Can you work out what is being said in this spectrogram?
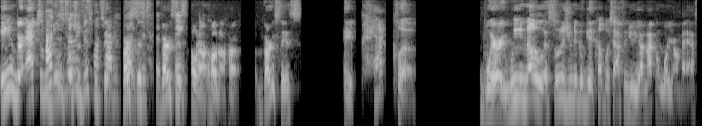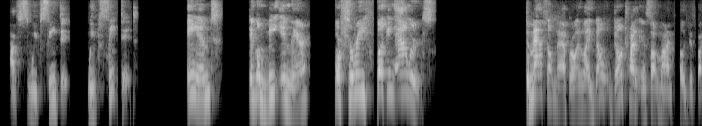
And they're actually I doing just really social distancing to, like, versus versus think, hold on, hold on, hold on. Versus a packed club where we know as soon as you niggas get a couple of shots in you, y'all not gonna wear your mask. I've we've seen it. We've seen it. And they're gonna be in there for three fucking hours. The math don't math, bro. And like don't don't try to insult my intelligence by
